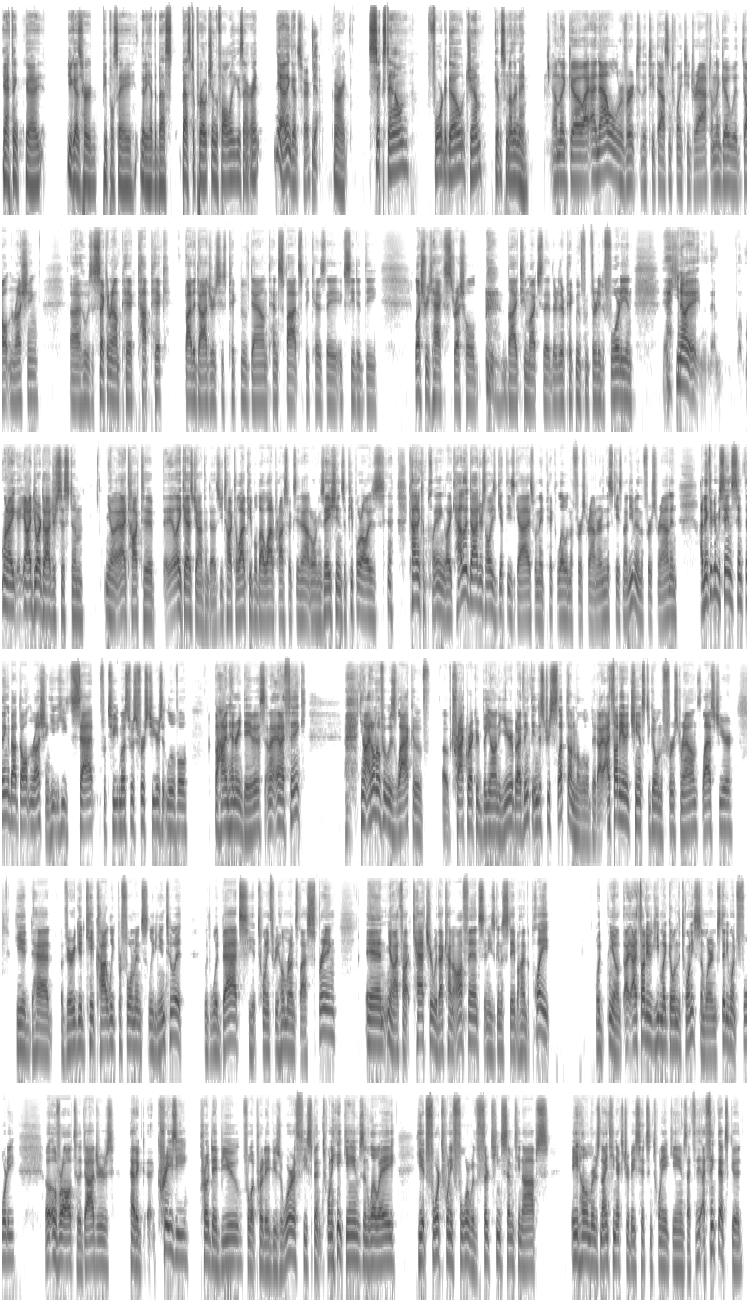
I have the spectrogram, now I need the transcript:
Yeah, I think uh, you guys heard people say that he had the best best approach in the fall league. Is that right? Yeah, I think that's fair. Yeah. All right, six down, four to go. Jim, give us another name. I'm going to go. I, I, now will revert to the 2022 draft. I'm going to go with Dalton Rushing, uh, who was a second round pick, top pick by the Dodgers, whose pick moved down 10 spots because they exceeded the luxury tax threshold by too much. Their, their pick moved from 30 to 40. And, eh, you know, eh, when I, you know, I do our Dodger system, you know, I talk to eh, like as Jonathan does. You talk to a lot of people about a lot of prospects in and out organizations, and people are always kind of complaining, like, how do the Dodgers always get these guys when they pick low in the first round, or in this case, not even in the first round? And I think they're going to be saying the same thing about Dalton Rushing. He he sat for two most of his first two years at Louisville behind Henry Davis, and I, and I think, you know, I don't know if it was lack of of track record beyond a year, but I think the industry slept on him a little bit. I, I thought he had a chance to go in the first round last year. He had had a very good Cape Cod League performance leading into it with wood bats. He hit 23 home runs last spring. And, you know, I thought catcher with that kind of offense and he's going to stay behind the plate. Would, you know, I, I thought he, he, might go in the 20s somewhere. Instead, he went 40 uh, overall to the Dodgers. Had a, a crazy pro debut for what pro debuts are worth. He spent 28 games in low A. He hit 424 with 13, 17 ops, eight homers, 19 extra base hits in 28 games. I, th- I think that's good.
